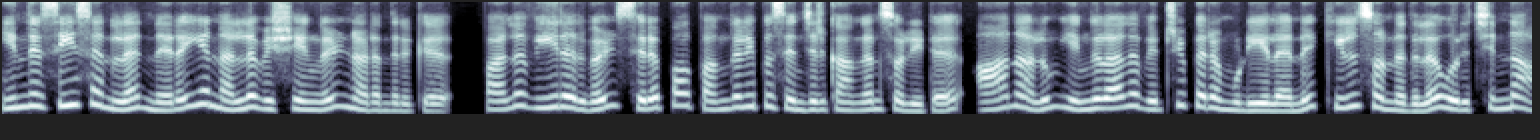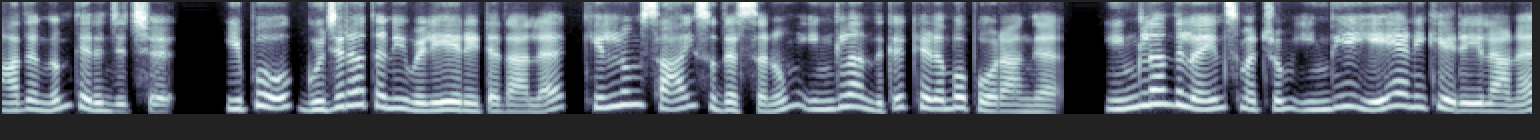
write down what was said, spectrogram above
இந்த சீசன்ல நிறைய நல்ல விஷயங்கள் நடந்திருக்கு. பல வீரர்கள் சிறப்பா பங்களிப்பு செஞ்சிருக்காங்கன்னு சொல்லிட்டு ஆனாலும் எங்களால வெற்றி பெற முடியலன்னு கில் சொன்னதுல ஒரு சின்ன ஆதங்கம் தெரிஞ்சுச்சு. இப்போ குஜராத் அணி வெளியேறிட்டதால கில்லும் சாய் சுதர்சனும் இங்கிலாந்துக்கு கிளம்ப போறாங்க. இங்கிலாந்து லயன்ஸ் மற்றும் இந்திய ஏ அணிக்கு இடையிலான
